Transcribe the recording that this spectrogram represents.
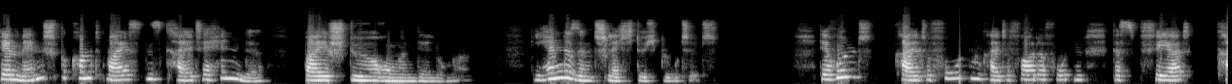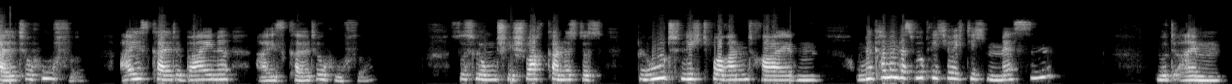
Der Mensch bekommt meistens kalte Hände bei Störungen der Lunge. Die Hände sind schlecht durchblutet. Der Hund kalte Pfoten, kalte Vorderpfoten, das Pferd kalte Hufe. Eiskalte Beine, eiskalte Hufe. Ist das Lungenqi schwach, kann es das Blut nicht vorantreiben. Und dann kann man das wirklich richtig messen mit einem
